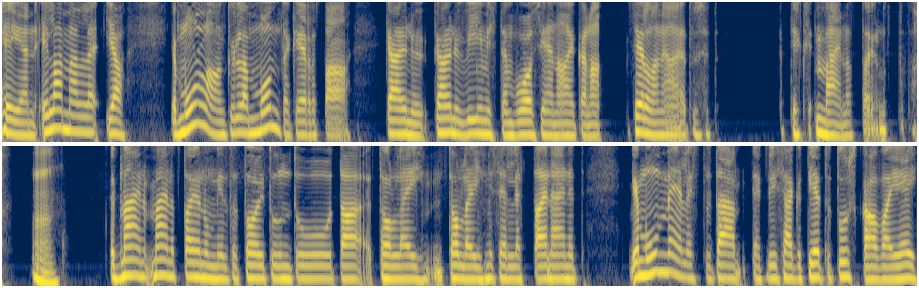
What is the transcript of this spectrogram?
heidän elämälle ja, ja mulla on kyllä monta kertaa käynyt, käynyt viimeisten vuosien aikana sellainen ajatus, että tiiäks, mä en ole tajunnut tota. Mm. Et mä, en, mä en ole tajunnut, miltä toi tuntuu ta, tolle, tolle ihmiselle tai näin. Et, ja mun mielestä tämä, että lisääkö tieto tuskaa vai ei,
